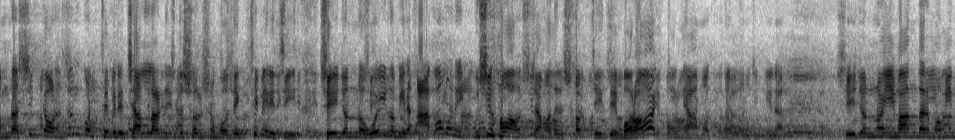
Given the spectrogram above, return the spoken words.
আমরা শিক্ষা অর্জন করতে পেরেছি, আল্লাহর নির্দেশন সমূহ দেখতে পেরেছি, সেই জন্য ওই নবীর আগমনে খুশি হওয়া হচ্ছে আমাদের সবচেয়ে বড় একটি নিয়ামত, কথা বলুন ঠিক কিনা? সেই জন্য ইমানদার মমিন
